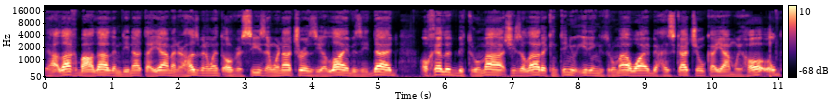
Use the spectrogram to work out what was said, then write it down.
V'halach ba'ala lemdinat ayam, and her husband went overseas, and we're not sure is he alive, is he dead. Ocheled bitruma, she's allowed to continue eating truma. Why? Behazkat kayam. We hold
